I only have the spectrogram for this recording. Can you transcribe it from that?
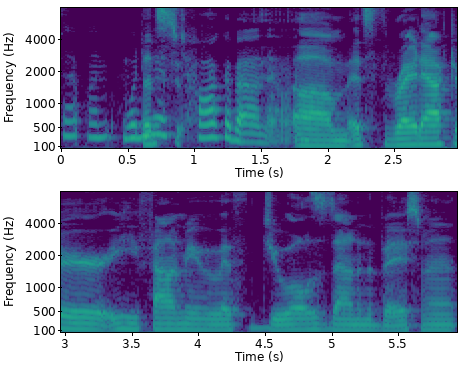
That one? What do you guys talk about in that one? Um, it's right after he found me with Jules down in the basement,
